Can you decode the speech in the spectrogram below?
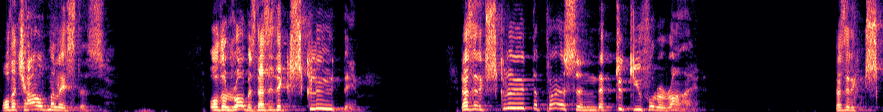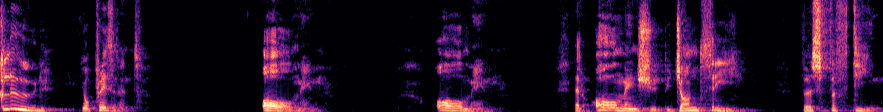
or the child molesters or the robbers? Does it exclude them? Does it exclude the person that took you for a ride? Does it exclude your president? All men. All men. That all men should be. John 3, verse 15.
